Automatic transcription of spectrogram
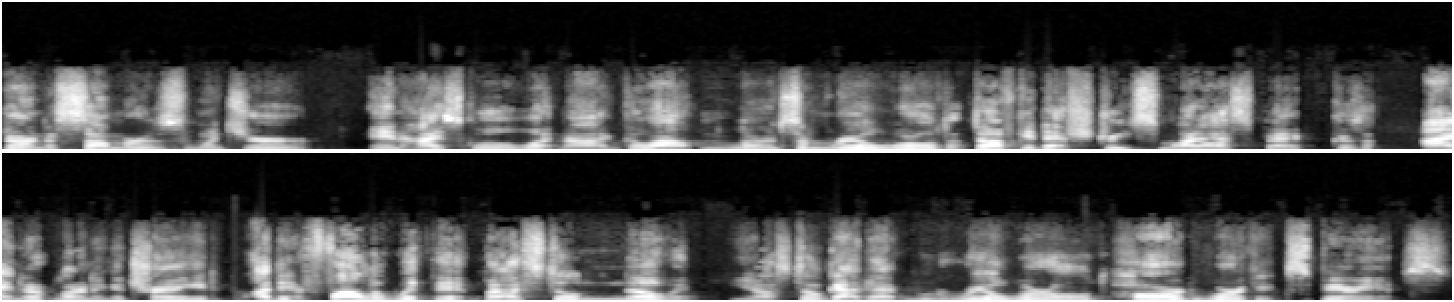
during the summers once you're in high school whatnot, go out and learn some real world stuff, get that street smart aspect because I ended up learning a trade. I didn't follow with it, but I still know it. You know, I still got that real world hard work experience.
